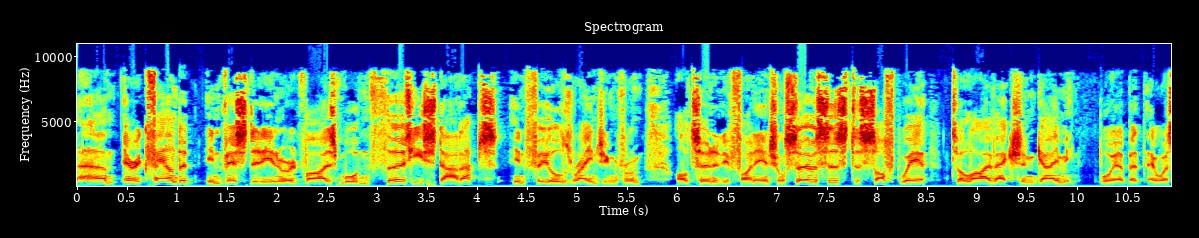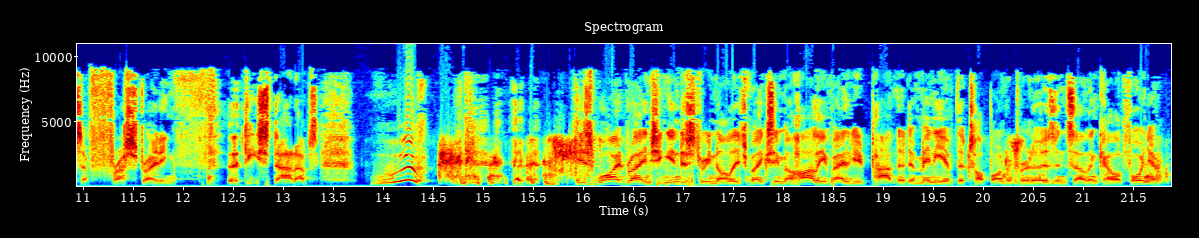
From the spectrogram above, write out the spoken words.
um, Eric founded, invested in, or advised more than 30 startups in fields ranging from alternative financial services to software to live action gaming. Boy, I bet there was a frustrating 30 startups. Woo! His wide ranging industry knowledge makes him a highly valued partner to many of the top entrepreneurs in Southern California.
